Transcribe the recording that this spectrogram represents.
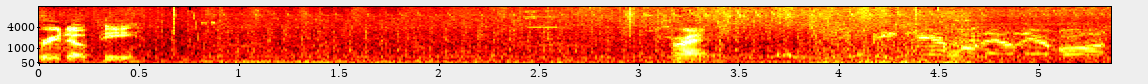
Screed OP. Alright. Be careful down there, boss.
